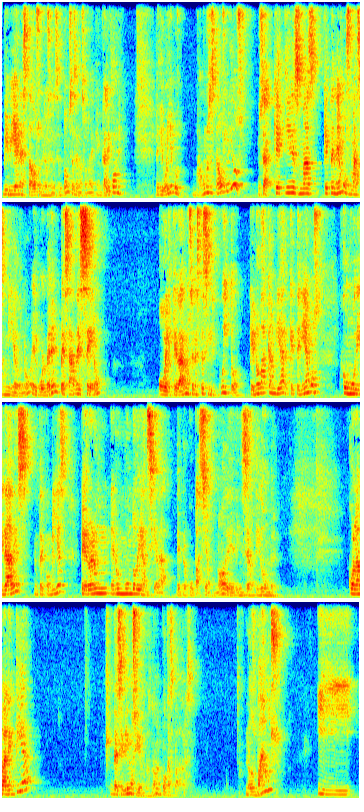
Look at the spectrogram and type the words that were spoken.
vivía en Estados Unidos en ese entonces, en la zona, en California. Le digo, oye, pues vámonos a Estados Unidos. O sea, ¿qué tienes más, qué tenemos más miedo, no? El volver a empezar de cero o el quedarnos en este circuito que no va a cambiar, que teníamos comodidades, entre comillas, pero era un, un mundo de ansiedad, de preocupación, ¿no? De, incertidumbre. Con la valentía decidimos irnos, ¿no? En pocas palabras. Nos vamos y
